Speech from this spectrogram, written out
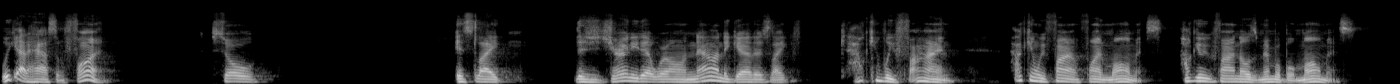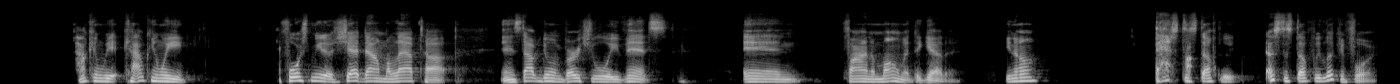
We got to have some fun. So it's like this journey that we're on now together is like, how can we find, how can we find fun moments? How can we find those memorable moments? How can we, how can we force me to shut down my laptop and stop doing virtual events and find a moment together. You know, that's the stuff we that's the stuff we're looking for.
